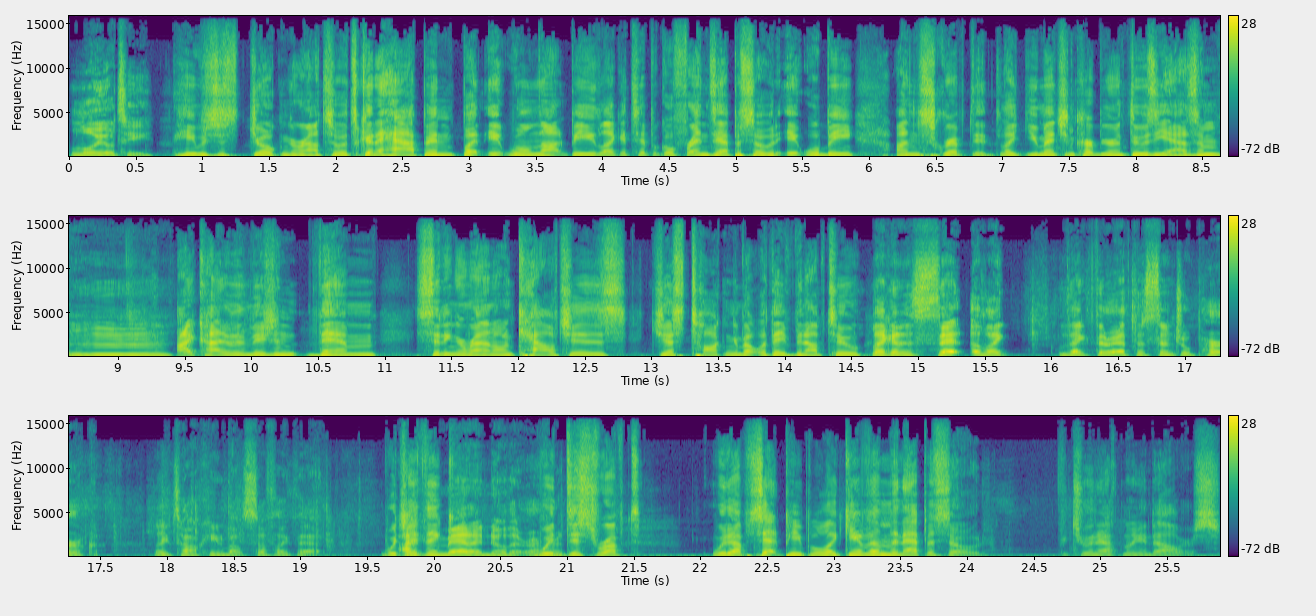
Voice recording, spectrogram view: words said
loyalty. he was just joking around. So it's going to happen, but it will not be like a typical Friends episode. It will be unscripted. Like you mentioned, Curb Your Enthusiasm. Mm-hmm. I kind of envision them sitting around on couches, just talking about what they've been up to. Like on a set of like like they're at the Central Perk, like talking about stuff like that. Which I I'm think mad I know that reference. would disrupt, would upset people. Like give them an episode for two and a half million dollars.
